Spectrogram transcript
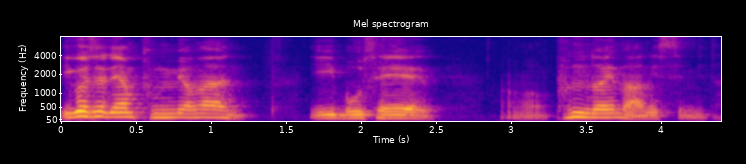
이것에 대한 분명한 이 모세의 어, 분노의 마음이 있습니다.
